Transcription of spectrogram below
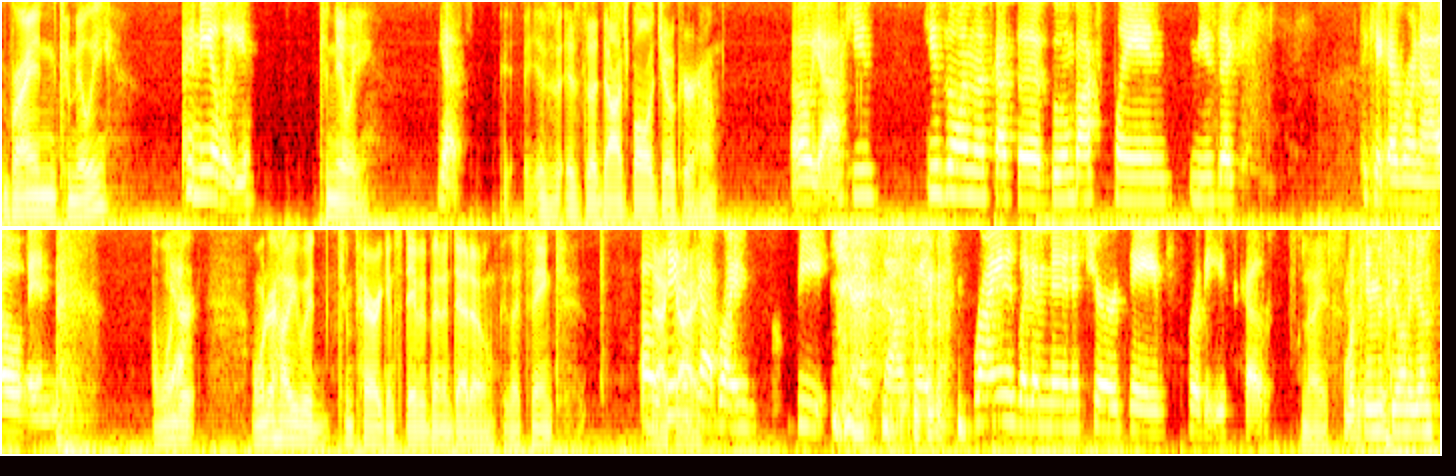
Brian Camilli, Keneally, Keneally yes is is the dodgeball a joker, huh? oh yeah he's he's the one that's got the boombox playing music to kick everyone out and I wonder. I wonder how you would compare against David Benedetto because I think oh That david's guy. got brian beat Yeah. down but brian is like a miniature dave for the east coast nice. What team is he on again?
